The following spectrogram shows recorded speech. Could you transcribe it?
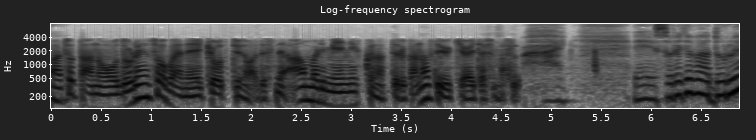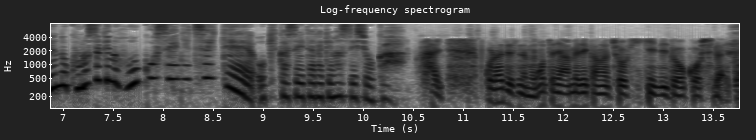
まあ、ちょっとあの、ドル円相場への影響っていうのはですね、あんまり見えにくくなってるかなという気がいたします。はいえー、それではドル円のこの先の方向性についてお聞かせいただけますでしょうか？はい。これはですね、もう本当にアメリカの長期金利動向次第と、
